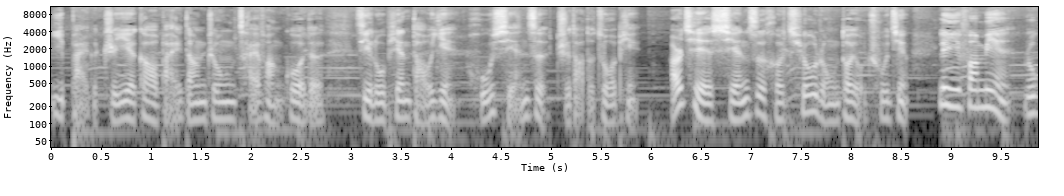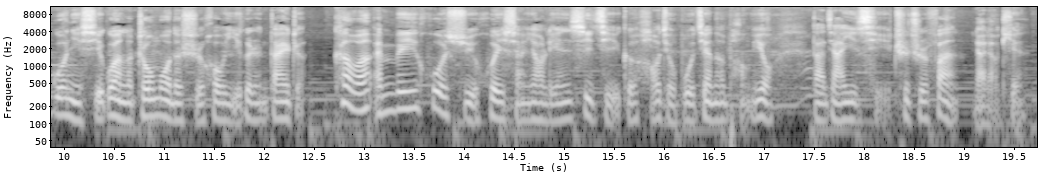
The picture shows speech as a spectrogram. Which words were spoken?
一百个职业告白》当中采访过的纪录片导演胡贤子执导的作品，而且贤子和秋荣都有出镜；另一方面，如果你习惯了周末的时候一个人待着，看完 MV 或许会想要联系几个好久不见的朋友，大家一起吃吃饭、聊聊天。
